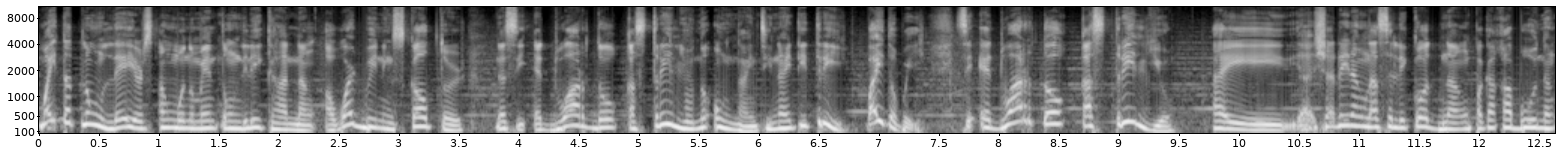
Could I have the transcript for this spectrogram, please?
May tatlong layers ang monumentong nilikha ng award-winning sculptor na si Eduardo Castrillo noong 1993. By the way, si Eduardo Castrillo ay uh, siya rin ang nasa likod ng pagkakabuo ng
